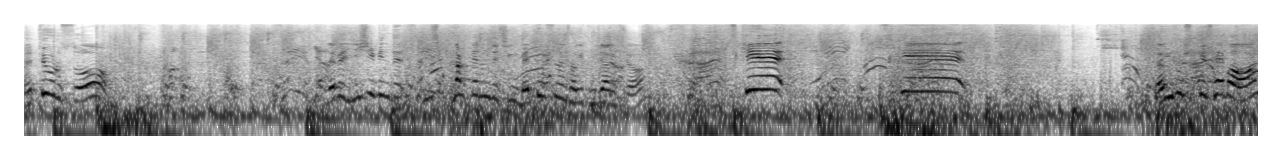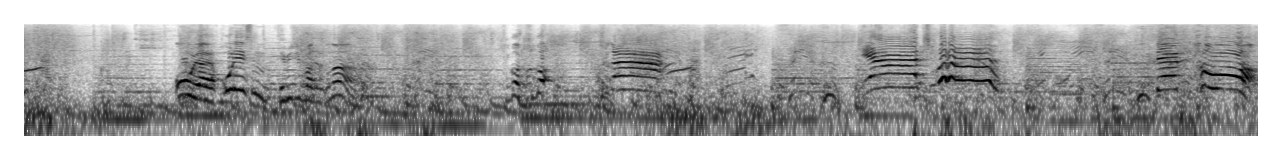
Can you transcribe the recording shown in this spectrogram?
메테오로 써 레벨 20인데 20 딱 되는데 지금 메테오스는 저기 등장했죠. 스킬! 스킬! 연속 스킬 3번. 오 야야 꼬리에 있으면 데미지 받는구나. 죽어 죽어! 죽어! 야 죽어라! 땡 파워!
